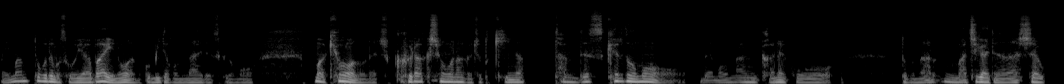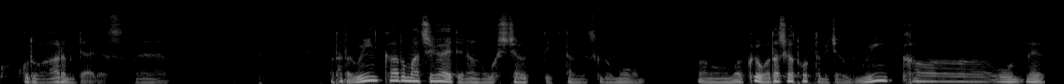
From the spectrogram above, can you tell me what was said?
まあ、今んとこでもそうやばいのは見たことないですけども、まあ今日のね、ちょっとクラクションはなんかちょっと気になったんですけれども、でもなんかね、こう、ともな間違えて鳴らしちゃうことがあるみたいですね。ただ、ウインカーと間違えてなんか押しちゃうって言ってたんですけども、あの、まあ、今日私が撮った道は、ウインカーをね、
